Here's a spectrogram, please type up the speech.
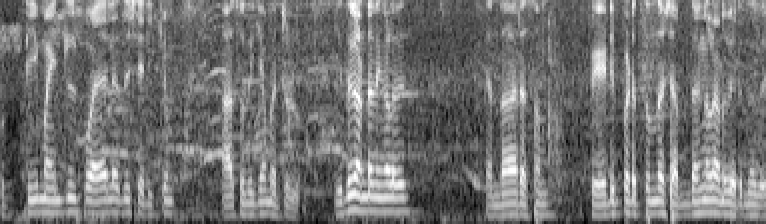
കുട്ടി മൈൻഡിൽ പോയാലേ അത് ശരിക്കും ആസ്വദിക്കാൻ പറ്റുള്ളൂ. ഇത് കണ്ട നിങ്ങൾ എന്താ രസം? പേടിപ്പെടുത്തുന്ന ശബ്ദങ്ങളാണ് വരുന്നത്.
